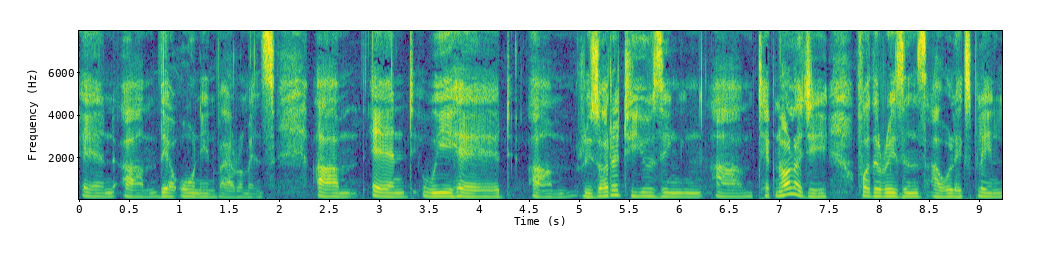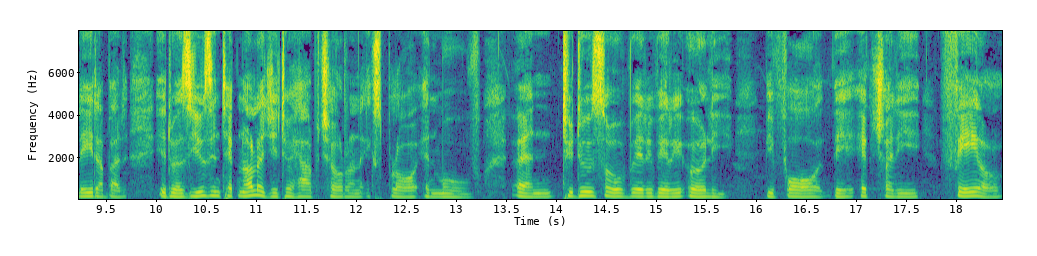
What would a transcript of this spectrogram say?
in um, their own environments. Um, and we had um, resorted to using um, technology for the reasons I will explain later, but it was using technology to help children explore and move, and to do so very, very early before they actually fail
